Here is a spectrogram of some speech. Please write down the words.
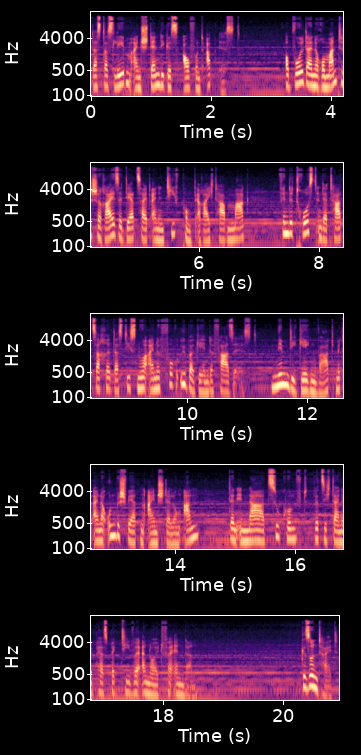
dass das Leben ein ständiges Auf und Ab ist. Obwohl deine romantische Reise derzeit einen Tiefpunkt erreicht haben mag, finde Trost in der Tatsache, dass dies nur eine vorübergehende Phase ist. Nimm die Gegenwart mit einer unbeschwerten Einstellung an, denn in naher Zukunft wird sich deine Perspektive erneut verändern. Gesundheit.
